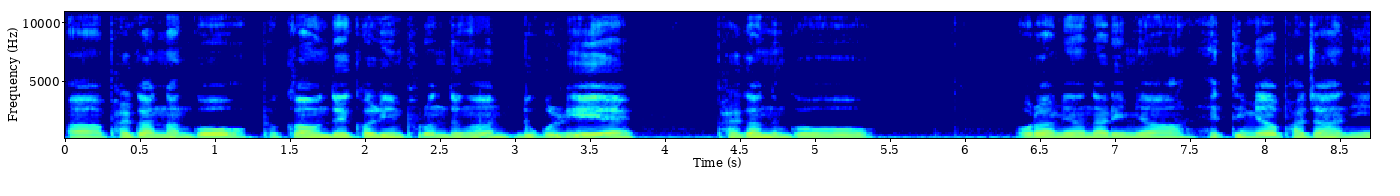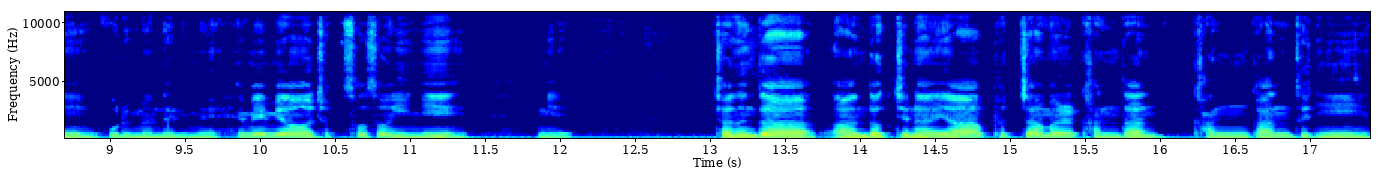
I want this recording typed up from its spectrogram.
아, 밝았난고 벽 가운데 걸린 푸른 등은 누굴리에 밝았는고 오라며 날이며 해 뜨며 바자하니 오르며 내리며 헤매며 서성이니 저는가 아, 넉진하야 풋잠을 간단 간간 드니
